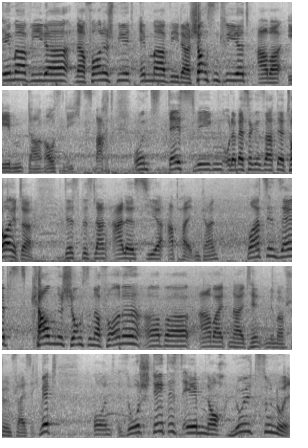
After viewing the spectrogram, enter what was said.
immer wieder nach vorne spielt, immer wieder Chancen kreiert, aber eben daraus nichts macht. Und deswegen, oder besser gesagt der Torhüter, das bislang alles hier abhalten kann. Kroatien selbst kaum eine Chance nach vorne, aber arbeiten halt hinten immer schön fleißig mit. Und so steht es eben noch 0 zu 0.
